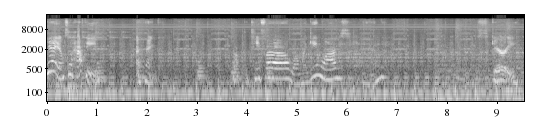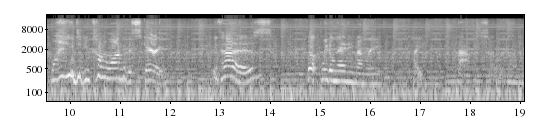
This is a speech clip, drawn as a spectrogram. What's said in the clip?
Yay, I'm so happy! I. Tifa while my game logs. Scary. Why did you come along if it's scary? Because... But we don't get any memory type crap. So we're going to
